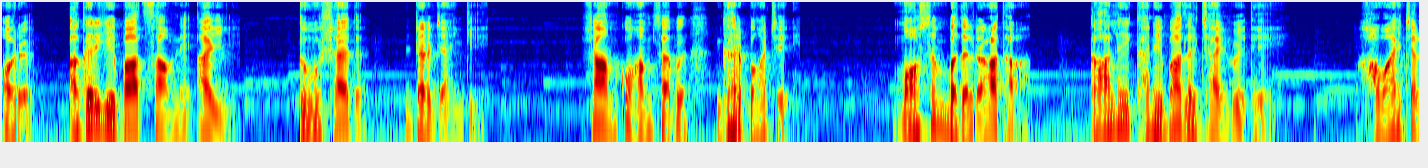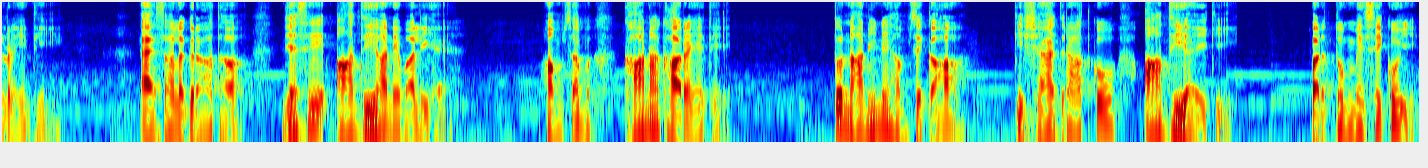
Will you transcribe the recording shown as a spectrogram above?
और अगर ये बात सामने आई तो वो शायद डर जाएँगे। शाम को हम सब घर पहुँचे। मौसम बदल रहा था। काले घने बादल छाए हुए थे। हवाएँ चल रही थीं। ऐसा लग रहा था जैसे आंधी आने वाली है। हम सब खाना खा रहे थे। तो नानी ने हमसे कहा कि शायद रात को आंधी आएगी। पर तुम में से कोई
